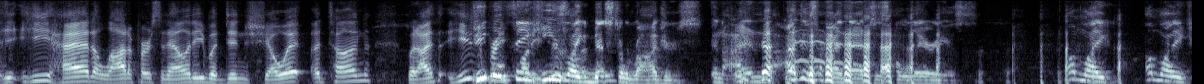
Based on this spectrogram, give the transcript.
he, he had a lot of personality but didn't show it a ton. But I th- he's People think funny he's too, like doesn't? Mr. Rogers, and I and I just find that just hilarious. I'm like, I'm like,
